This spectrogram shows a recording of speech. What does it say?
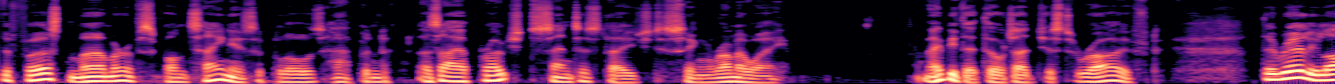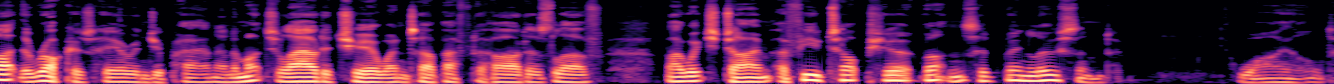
The first murmur of spontaneous applause happened as I approached centre stage to sing Runaway. Maybe they thought I'd just arrived. They really like the rockers here in Japan, and a much louder cheer went up after Hard as Love, by which time a few top shirt buttons had been loosened. Wild.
